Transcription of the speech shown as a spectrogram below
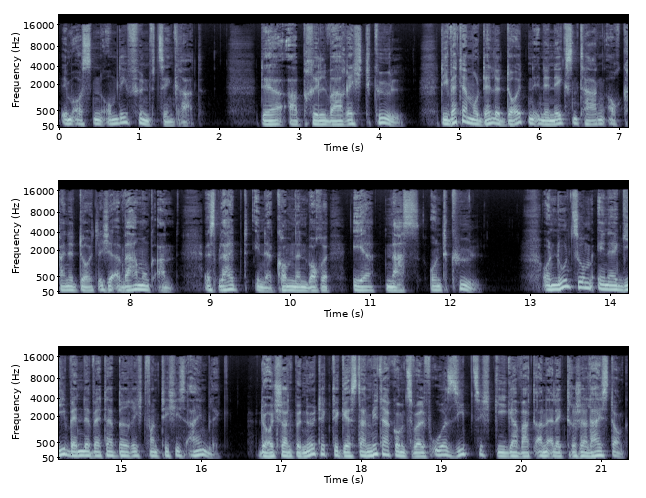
im Osten um die 15 Grad. Der April war recht kühl. Die Wettermodelle deuten in den nächsten Tagen auch keine deutliche Erwärmung an. Es bleibt in der kommenden Woche eher nass und kühl. Und nun zum Energiewendewetterbericht von Tichys Einblick. Deutschland benötigte gestern Mittag um 12 Uhr 70 Gigawatt an elektrischer Leistung.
